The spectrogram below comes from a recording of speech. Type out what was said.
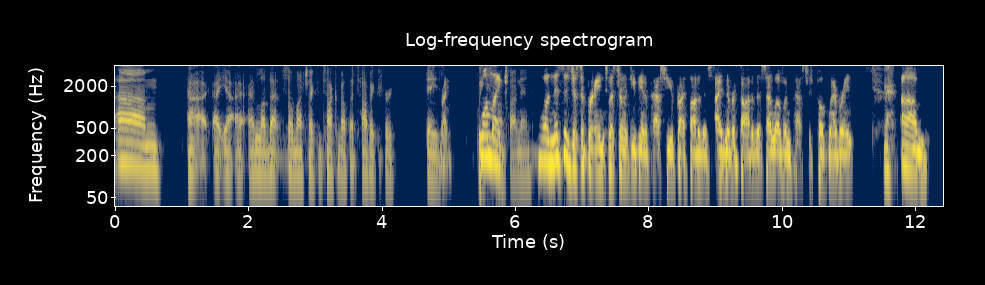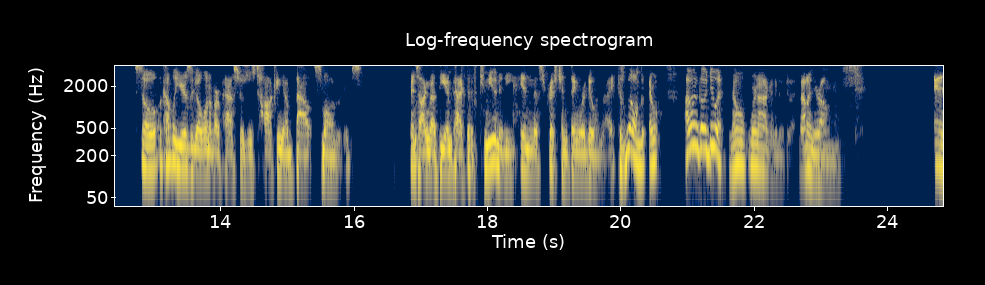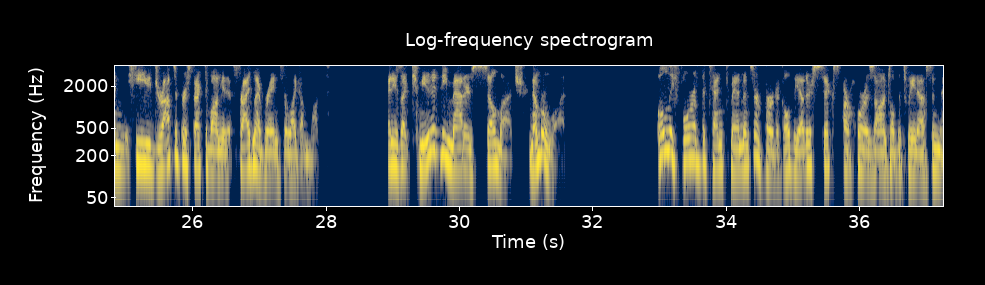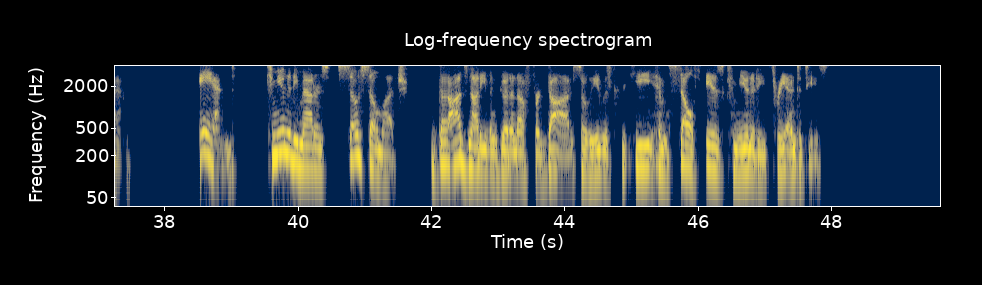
Um, uh, I, yeah, I, I, love that so much. I could talk about that topic for days. Right. Weeks, well, like, on end. well, and this is just a brain twister. With you being a pastor, you probably thought of this. I'd never thought of this. I love when pastors poke my brain. um, so a couple years ago, one of our pastors was talking about small groups and talking about the impact of community in this Christian thing we're doing, right? Because we'll, I'm going to go do it. No, we're not going to go do it. Not on your own. Mm. And he dropped a perspective on me that fried my brain for like a month. And he's like, community matters so much. Number one, only four of the 10 commandments are vertical, the other six are horizontal between us and man. And community matters so, so much. God's not even good enough for God. So he was, he himself is community, three entities.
